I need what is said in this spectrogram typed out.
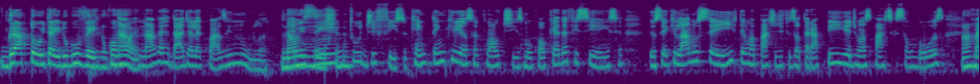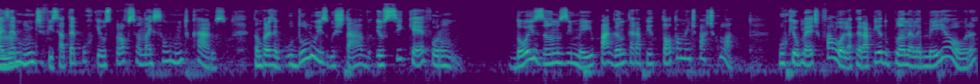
gratuita aí do governo, como na, é? Na verdade, ela é quase nula. Não é existe, né? muito né? difícil. Quem tem criança com autismo ou qualquer deficiência, eu sei que lá no CEIR tem uma parte de fisioterapia, de umas partes que são boas, uhum. mas é muito difícil, até porque os profissionais são muito caros. Então, por exemplo, o do Luiz Gustavo, eu sequer foram dois anos e meio pagando terapia totalmente particular. Porque o médico falou, olha, a terapia do plano ela é meia hora,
